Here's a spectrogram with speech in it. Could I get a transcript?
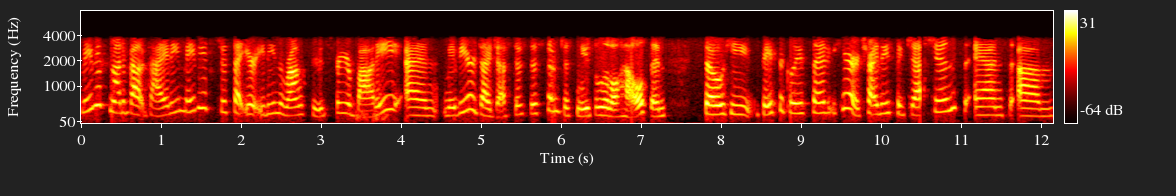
maybe it's not about dieting. Maybe it's just that you're eating the wrong foods for your body and maybe your digestive system just needs a little help. And so he basically said, here, try these suggestions and um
